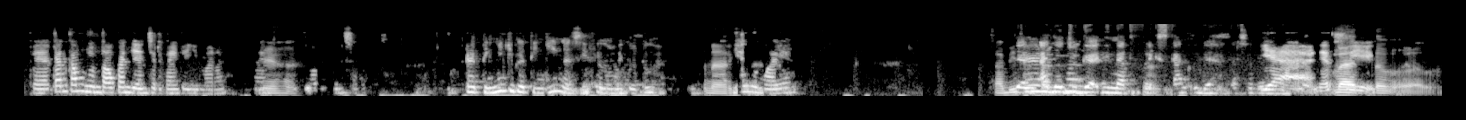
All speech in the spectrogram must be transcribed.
Kayak kan kamu belum tahu kan jalan ceritanya kayak gimana. Nah, Iya. bikin seru. Ratingnya juga tinggi nggak sih film itu tuh? menarik Ya lumayan. Sabi Dan ada juga di Netflix kan udah tersedia. Ya, Netflix. betul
